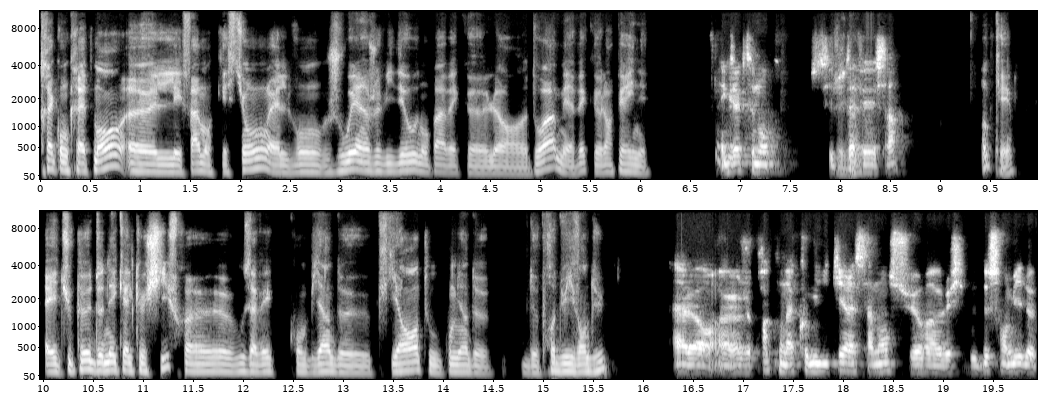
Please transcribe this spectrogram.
très concrètement, euh, les femmes en question, elles vont jouer un jeu vidéo non pas avec euh, leurs doigts mais avec euh, leur périnée. Exactement, c'est tout à fait ça. Ok. Et tu peux donner quelques chiffres Vous avez combien de clientes ou combien de, de produits vendus? Alors, je crois qu'on a communiqué récemment sur le chiffre de 200 000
